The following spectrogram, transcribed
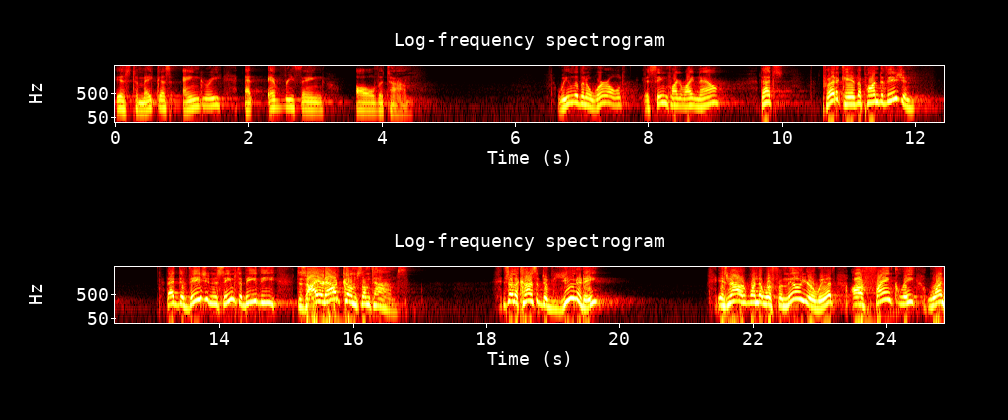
is to make us angry at everything all the time. We live in a world, it seems like right now, that's predicated upon division. That division seems to be the desired outcome sometimes. And so the concept of unity is not one that we're familiar with, or frankly, one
